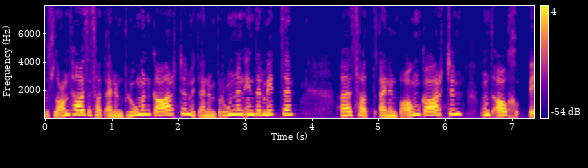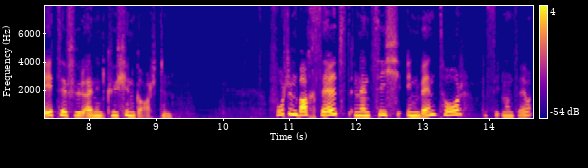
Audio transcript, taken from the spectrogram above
das Landhaus, es hat einen Blumengarten mit einem Brunnen in der Mitte. Es hat einen Baumgarten und auch Beete für einen Küchengarten. Furtenbach selbst nennt sich Inventor, das sieht man sehr.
